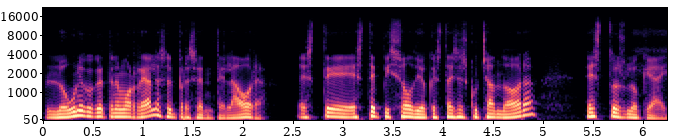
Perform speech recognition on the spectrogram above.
Lo único que tenemos real es el presente, la hora. Este, este episodio que estáis escuchando ahora, esto es lo que hay.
